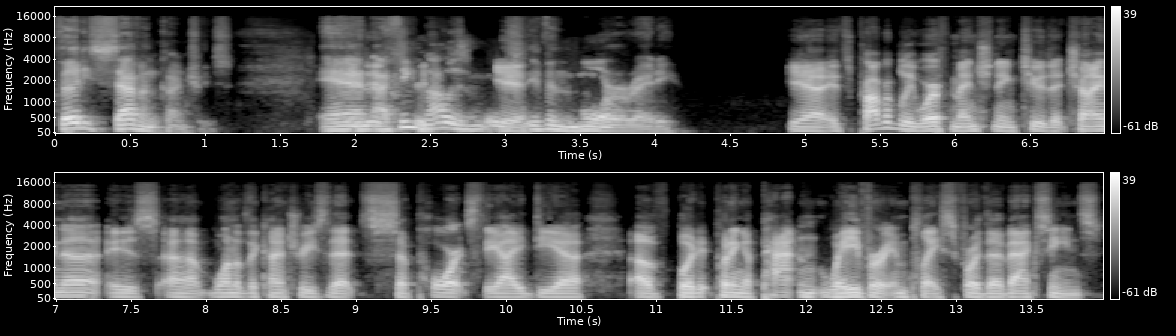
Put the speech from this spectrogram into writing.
37 countries and i think now is yeah. even more already yeah, it's probably worth mentioning too that China is uh, one of the countries that supports the idea of put, putting a patent waiver in place for the vaccines,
